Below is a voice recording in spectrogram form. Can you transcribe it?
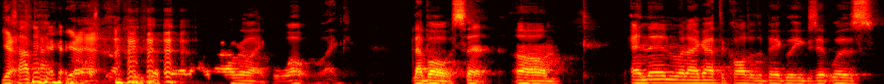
yeah, top yeah. I were like, whoa, like that ball was sent. Um, and then when I got the call to the big leagues, it was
